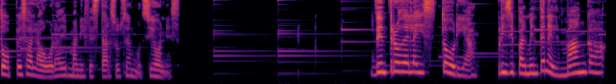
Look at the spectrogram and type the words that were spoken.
topes a la hora de manifestar sus emociones. Dentro de la historia, principalmente en el manga,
